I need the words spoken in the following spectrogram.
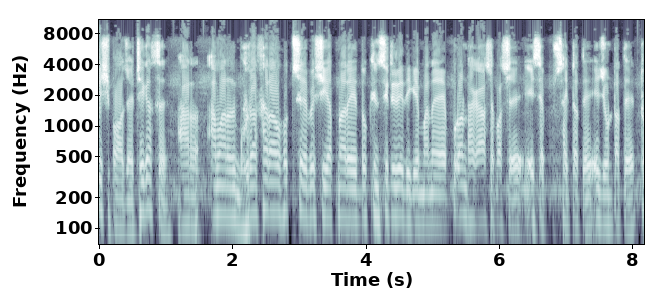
বেশি পাওয়া যায়, ঠিক আছে? আর আমার ঘোরাফেরাও হচ্ছে বেশি আপনার এই দক্ষিণ সিটির এদিকে মানে পুরান ঢাকা আশেপাশে, এই সাইডটাতে এই জোনটাতে। তো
